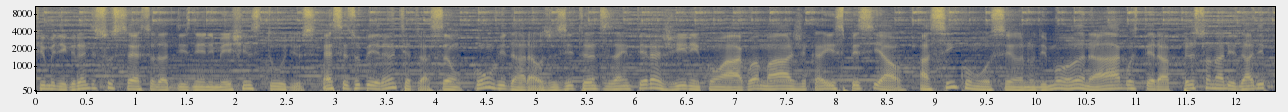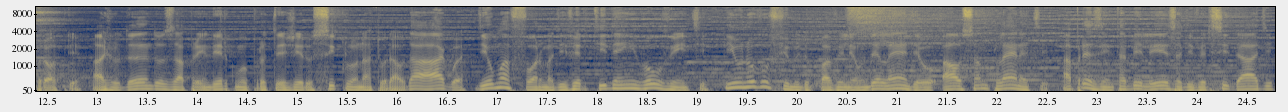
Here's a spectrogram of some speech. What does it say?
filme de grande sucesso da Disney Animation Studios. Essa exuberante atração convidará os visitantes a interagirem com a água mágica e especial. Assim como o oceano de Moana, a água terá personalidade própria, ajudando-os a aprender como proteger o ciclo natural da água de uma forma divertida e envolvente. E o novo filme do pavilhão The Land, o Awesome Planet, apresenta a beleza, a diversidade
